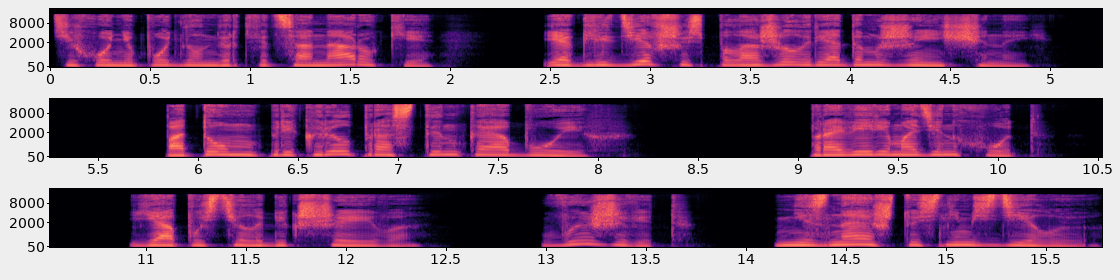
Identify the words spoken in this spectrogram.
Тихоня поднял мертвеца на руки и, оглядевшись, положил рядом с женщиной. Потом прикрыл простынкой обоих. «Проверим один ход». Я опустила Бекшеева. «Выживет, не зная, что с ним сделаю.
